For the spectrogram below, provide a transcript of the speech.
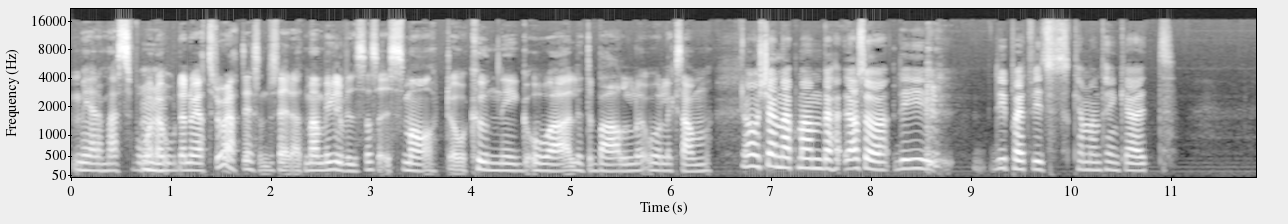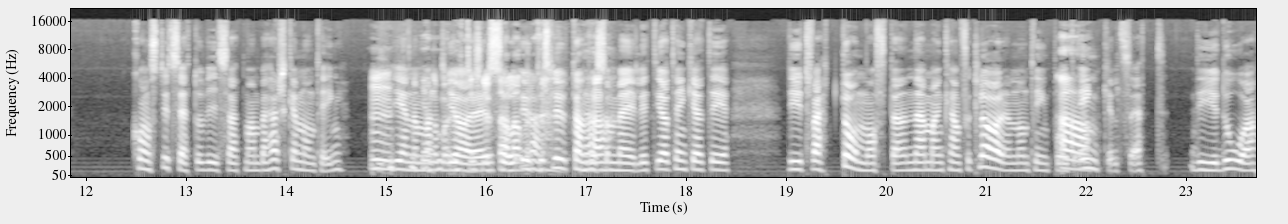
med de här svåra Mm. orden. Och jag tror att det är som du säger, att man vill visa sig smart och kunnig och lite ball och liksom... Ja, och känna att man... Alltså, det är ju det är på ett vis, kan man tänka, ett konstigt sätt att visa att man behärskar någonting. Mm, Genom, genom att, att göra det så andra. uteslutande Ja. som möjligt. Jag tänker att det, det är ju tvärtom ofta, när man kan förklara någonting på Ja. ett enkelt sätt. Det är ju då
